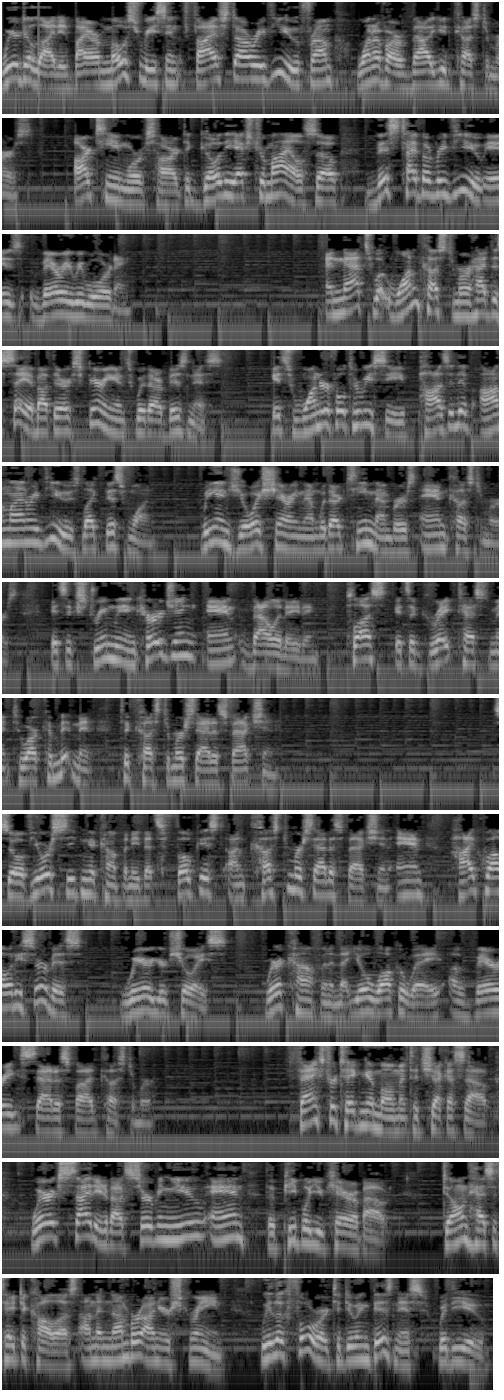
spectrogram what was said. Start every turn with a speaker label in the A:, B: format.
A: We're delighted by our most recent five star review from one of our valued customers. Our team works hard to go the extra mile, so this type of review is very rewarding. And that's what one customer had to say about their experience with our business. It's wonderful to receive positive online reviews like this one. We enjoy sharing them with our team members and customers. It's extremely encouraging and validating. Plus, it's a great testament to our commitment to customer satisfaction. So, if you're seeking a company that's focused on customer satisfaction and high quality service, we're your choice. We're confident that you'll walk away a very satisfied customer. Thanks for taking a moment to check us out. We're excited about serving you and the people you care about. Don't hesitate to call us on the number on your screen. We look forward to doing business with you.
